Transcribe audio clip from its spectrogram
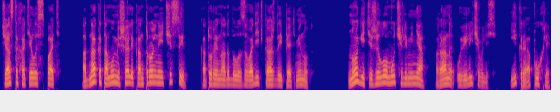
часто хотелось спать. Однако тому мешали контрольные часы, которые надо было заводить каждые пять минут. Ноги тяжело мучили меня, раны увеличивались, икры опухли.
